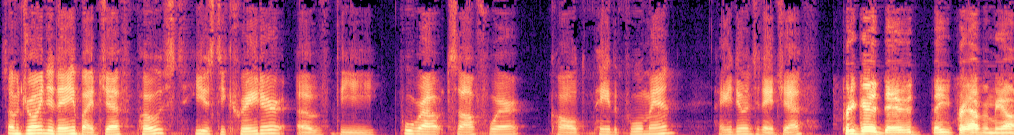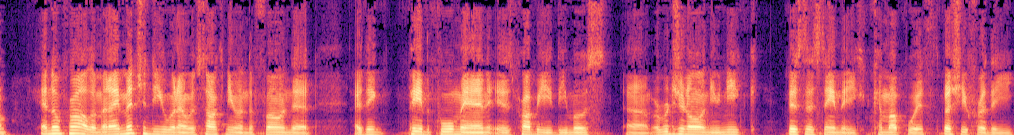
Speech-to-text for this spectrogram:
So I'm joined today by Jeff Posth. He is the creator of the pool route software called Pay the Pool Man. How you doing today, Jeff? Pretty good, David. Thank you for having me on. Yeah, no problem. And I mentioned to you when I was talking to you on the phone that I think Pay the Pool Man is probably the most um, original and unique business name that you can come up with, especially for the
